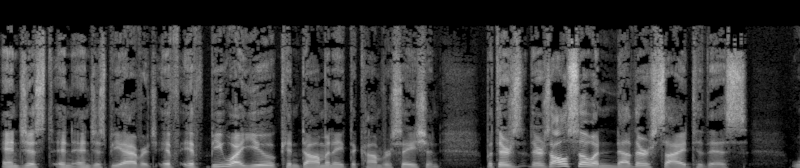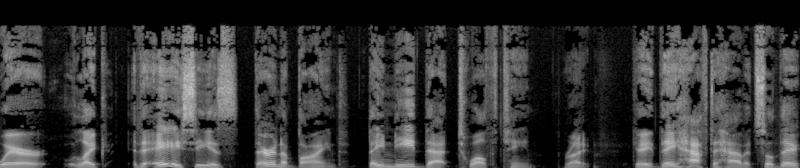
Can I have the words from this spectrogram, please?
and just and, and just be average. If if BYU can dominate the conversation, but there's there's also another side to this where like the AAC is they're in a bind. They need that twelfth team, right? Okay, they have to have it. So they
